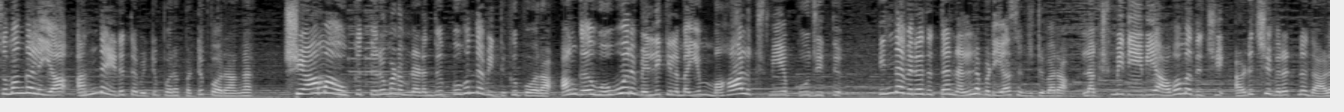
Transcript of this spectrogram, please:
சுமங்கலியா அந்த இடத்தை விட்டு புறப்பட்டு போறாங்க. ஷியாமாவுக்கு திருமணம் நடந்து புகுந்த வீட்டுக்கு போறா. அங்க ஒவ்வொரு வெள்ளிக்கிழமையும் மகாலட்சுமிய பூஜித்து இந்த விரதத்தை நல்லபடியா செஞ்சுட்டு வரா. லக்ஷ்மி தேவிய அவமதிச்சு அடிச்சு விரட்டினதால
